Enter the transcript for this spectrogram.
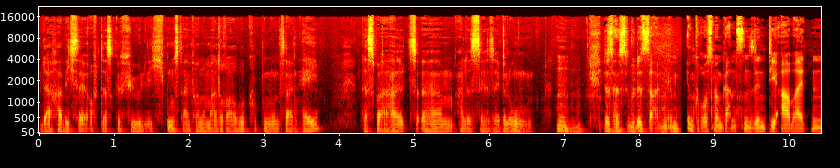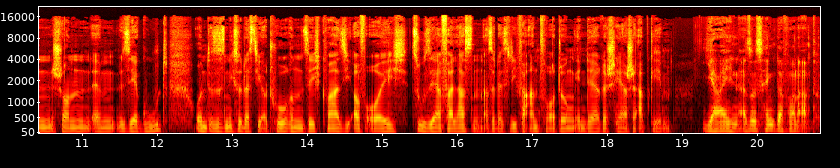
Da habe ich sehr oft das Gefühl, ich musste einfach nur mal drauf gucken und sagen, hey, das war halt ähm, alles sehr, sehr gelungen. Mhm. Das heißt, du würdest sagen, im, im, Großen und Ganzen sind die Arbeiten schon ähm, sehr gut und es ist nicht so, dass die Autoren sich quasi auf euch zu sehr verlassen, also dass sie die Verantwortung in der Recherche abgeben. Jein, also es hängt davon ab.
